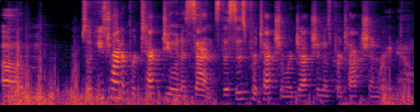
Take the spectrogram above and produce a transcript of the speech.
um, so he's trying to protect you in a sense. This is protection. Rejection is protection right now.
